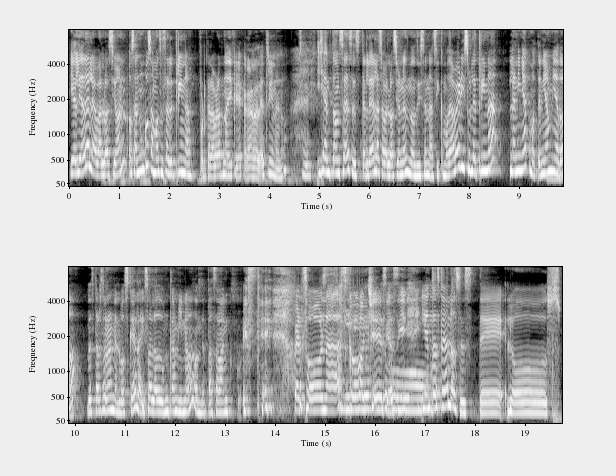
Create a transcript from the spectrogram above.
Y el día de la evaluación, o sea, nunca usamos esa letrina, porque la verdad nadie quería cagar la letrina, ¿no? Sí. Y entonces, este, el día de las evaluaciones nos dicen así como de, a ver, ¿y su letrina? La niña, como tenía miedo de estar sola en el bosque, la hizo al lado de un camino donde pasaban, este, personas, coches y así. Y entonces todos los, este, los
